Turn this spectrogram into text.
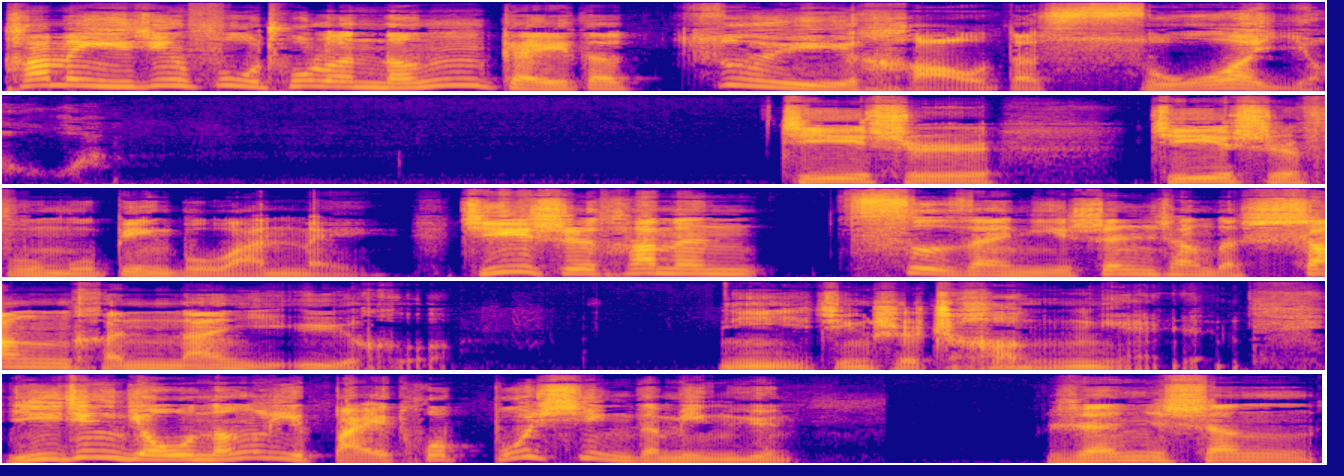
他们已经付出了能给的最好的所有！即使即使父母并不完美，即使他们。刺在你身上的伤痕难以愈合，你已经是成年人，已经有能力摆脱不幸的命运。人生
